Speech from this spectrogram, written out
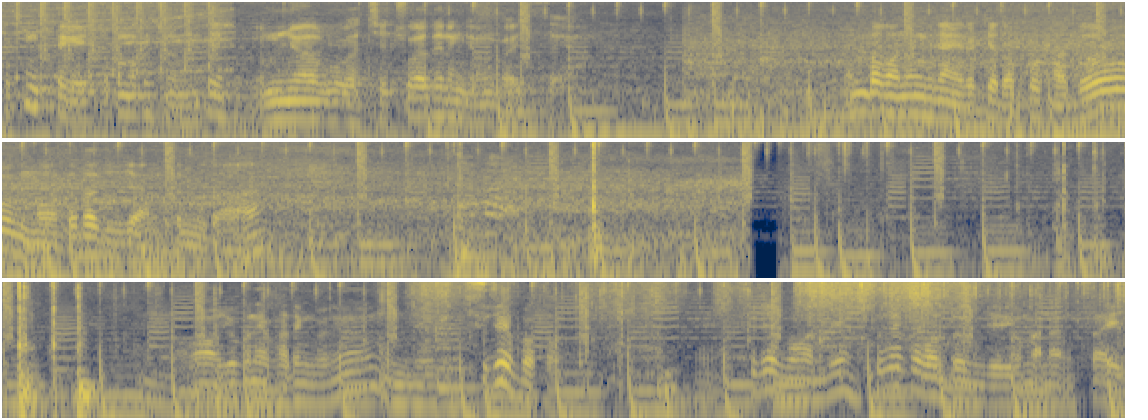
토핑백에 조그맣게 주는데 음료하고 같이 추가되는 경우가 있어요. 햄버거는 그냥 이렇게 넣고 가도 뭐 쏟아지지 않습니다. 요번에 받은 거는 이제 수제버거. 네, 수제버거인데, 수제버거도 이제 요만한 사이즈.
